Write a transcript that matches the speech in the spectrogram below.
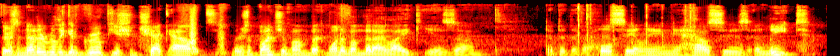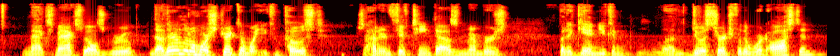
There's another really good group you should check out. There's a bunch of them, but one of them that I like is um, da, da, da, Wholesaling Houses Elite, Max Maxwell's group. Now, they're a little more strict on what you can post. There's 115,000 members. But again, you can uh, do a search for the word Austin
